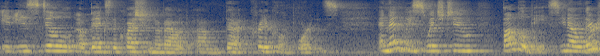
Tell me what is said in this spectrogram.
it is still uh, begs the question about um, that critical importance. And then we switch to bumblebees. You know, there,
